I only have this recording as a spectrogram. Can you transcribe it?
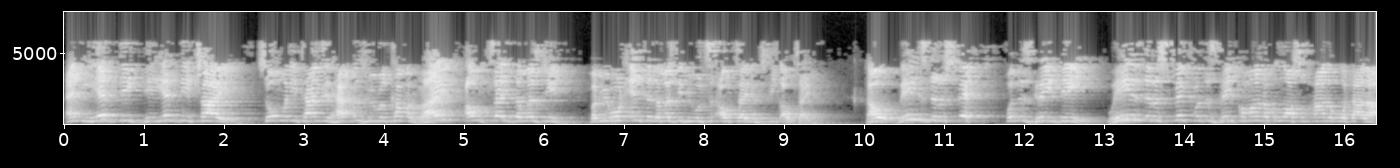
and yet they, yet they tried. So many times it happens, we will come right outside the masjid, but we won't enter the masjid, we will sit outside and speak outside. Now, where is the respect for this great day? Where is the respect for this great command of Allah subhanahu wa ta'ala?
